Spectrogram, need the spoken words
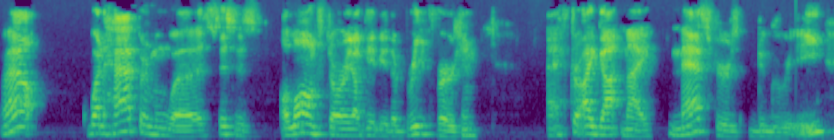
Well, what happened was this is a long story. I'll give you the brief version after I got my master's degree,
